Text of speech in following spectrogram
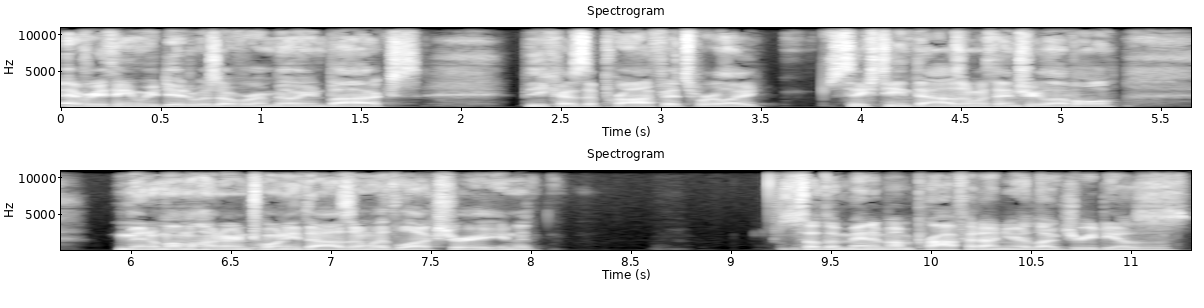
everything we did was over a million bucks because the profits were like 16,000 with entry level, minimum 120,000 with luxury. And it, So the minimum profit on your luxury deals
